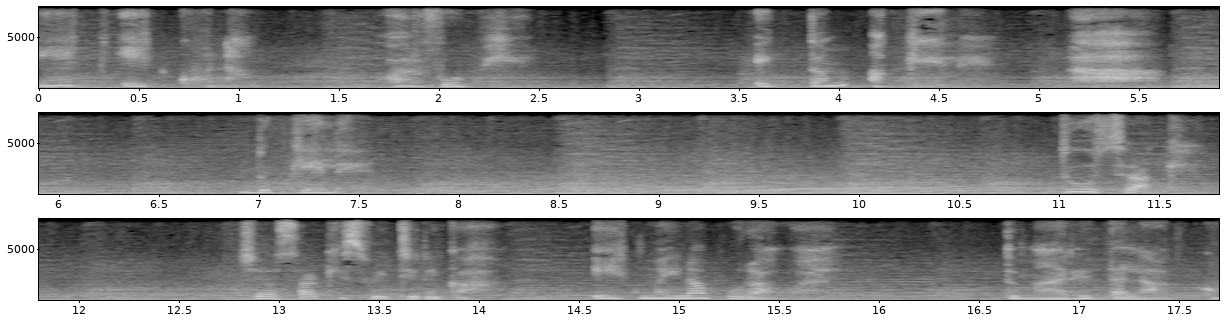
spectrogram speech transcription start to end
एक एक कोना। और वो भी एकदम अकेले। दुकेले। दूसरा खेल। जैसा कि स्वीटी ने कहा, एक महीना पूरा हुआ है। तुम्हारे तलाक को।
